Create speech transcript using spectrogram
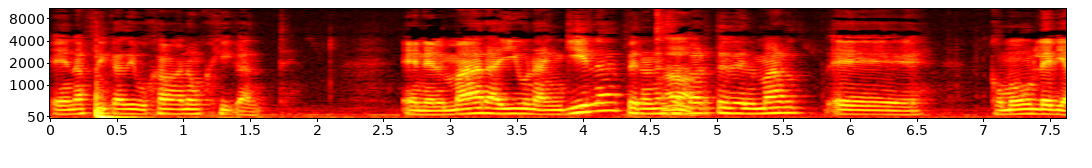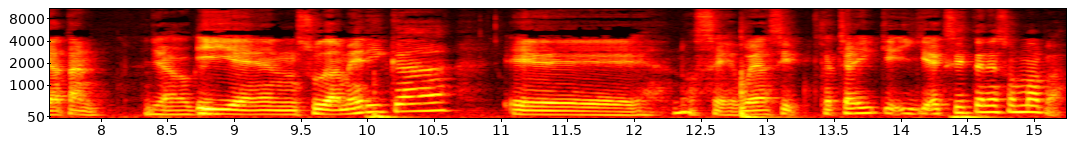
en África dibujaban a un gigante. En el mar hay una anguila, pero en esa Ah. parte del mar eh, como un leviatán. Y en Sudamérica, eh, no sé, voy a decir, ¿cachai? Que, y existen esos mapas.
